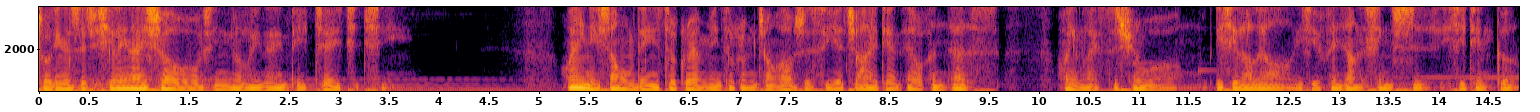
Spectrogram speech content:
收听的是七七 Late Night Show，我是你的 lina DJ 七七。欢迎你上我们的 Instagram，Instagram 账号是 chi 点 lns，欢迎来私讯我，一起聊聊，一起分享心事，一起点歌。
